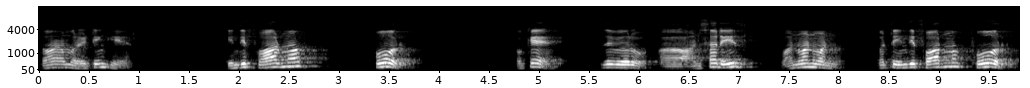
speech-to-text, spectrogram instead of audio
so i'm writing here. In the form of 4 okay. The uh, answer is 111 but in the form of 4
